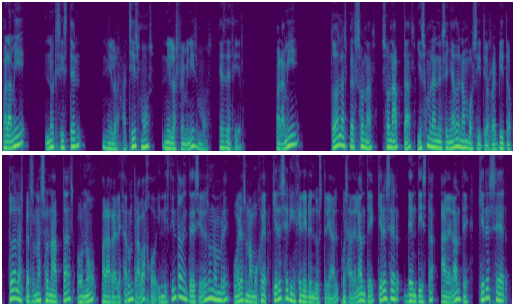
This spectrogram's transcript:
Para mí no existen ni los machismos ni los feminismos. Es decir, para mí Todas las personas son aptas, y eso me lo han enseñado en ambos sitios, repito, todas las personas son aptas o no para realizar un trabajo, indistintamente de si eres un hombre o eres una mujer. ¿Quieres ser ingeniero industrial? Pues adelante. ¿Quieres ser dentista? Adelante. ¿Quieres ser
